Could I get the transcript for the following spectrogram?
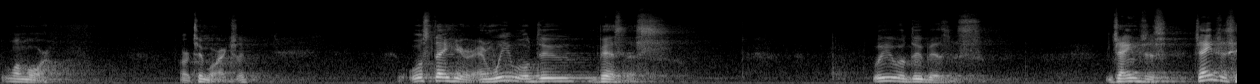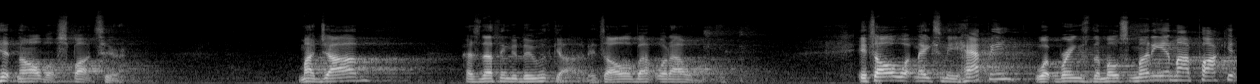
One more, or two more actually. We'll stay here and we will do business. We will do business. James is, James is hitting all those spots here. My job has nothing to do with God. It's all about what I want. It's all what makes me happy, what brings the most money in my pocket,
